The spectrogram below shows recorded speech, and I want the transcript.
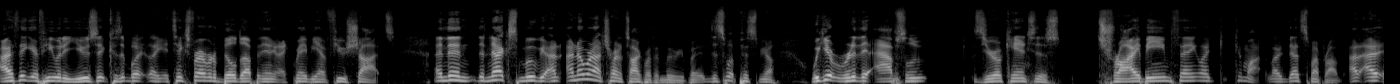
I think if he would have used it, because it but, like it takes forever to build up, and then like maybe have a few shots, and then the next movie. I, I know we're not trying to talk about the movie, but this is what pisses me off. We get rid of the absolute zero cannon to this tri beam thing. Like, come on, like that's my problem. I, I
